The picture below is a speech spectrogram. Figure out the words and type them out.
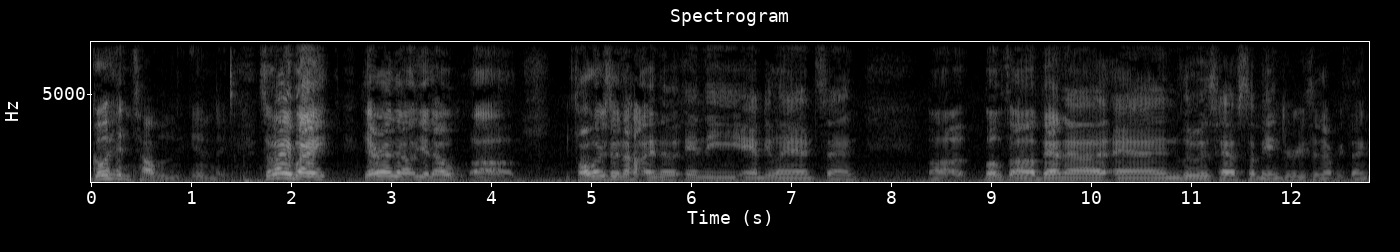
go ahead and tell them the ending. So anyway, they're in the you know uh, Fuller's in the in the in the ambulance, and uh, both uh, Vanna and Lewis have some injuries and everything.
